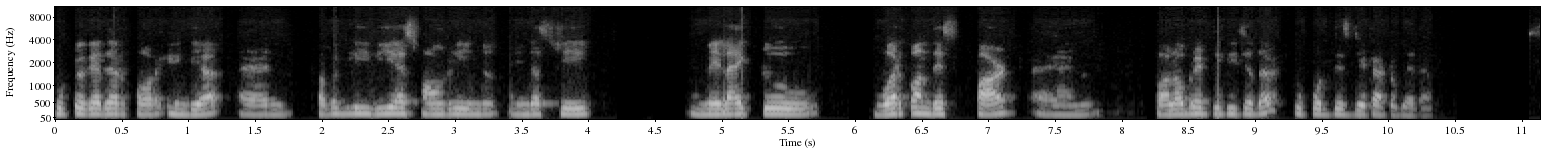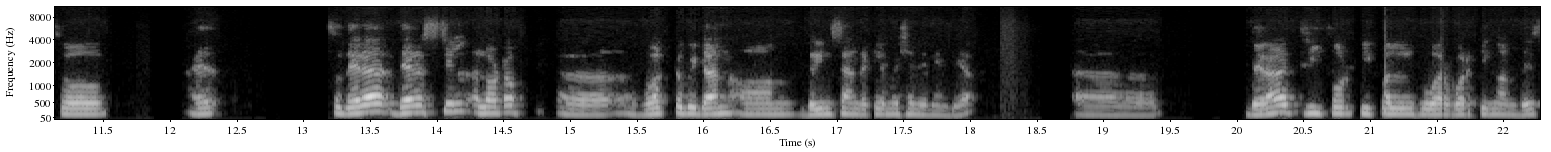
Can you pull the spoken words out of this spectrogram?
put together for India and probably we as foundry in industry may like to work on this part and collaborate with each other to put this data together. So, uh, so there are there are still a lot of uh, work to be done on green sand reclamation in India. Uh, there are three four people who are working on this.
